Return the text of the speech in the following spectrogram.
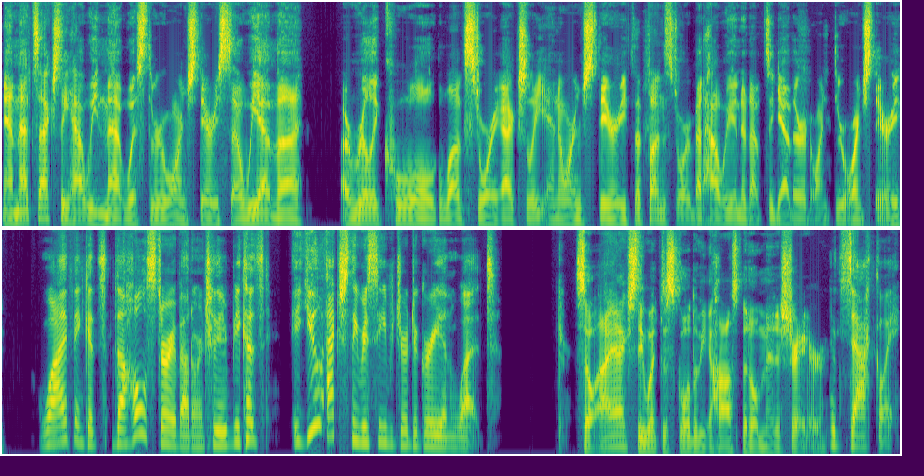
And that's actually how we met was through Orange Theory. So we have a, a really cool love story actually in Orange Theory. It's a fun story about how we ended up together at Orange, through Orange Theory. Well, I think it's the whole story about Orange Theory because you actually received your degree in what? So I actually went to school to be a hospital administrator. Exactly.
